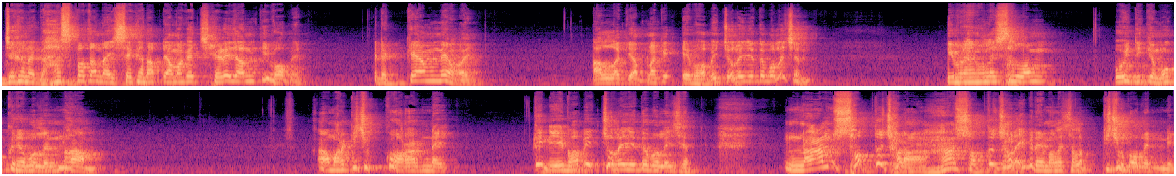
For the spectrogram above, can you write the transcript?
যেখানে ঘাস পাতা নাই, সেখানে আপনি আমাকে ছেড়ে যান কীভাবে? এটা কেমনে হয়? আল্লাহ কি আপনাকে এভাবেই চলে যেতে বলেছেন? ইব্রাহিম আলাইসাল্লাম ওই দিকে মুখ করে বললেন, নাম, আমার কিছু করার নেই। তিনি এভাবে চলে যেতে বলেছেন। নাম শব্দ ছাড়া হ্যাঁ শব্দ ছাড়া ইব্রাহিম আলাইসাল্লাম কিছু বলেননি।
